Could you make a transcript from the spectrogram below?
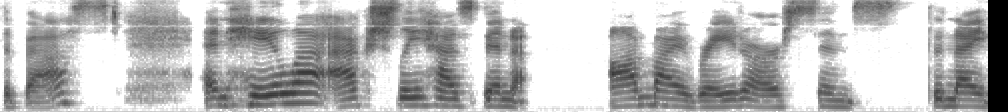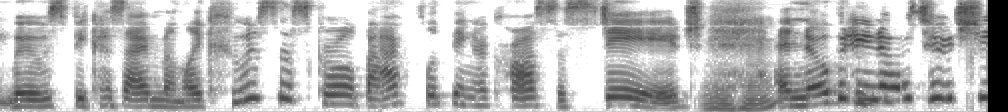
the best. And Hayla actually has been on my radar since the night moves because I'm like, who is this girl backflipping across the stage? Mhm. and nobody knows who she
